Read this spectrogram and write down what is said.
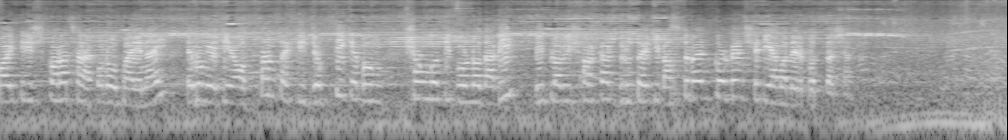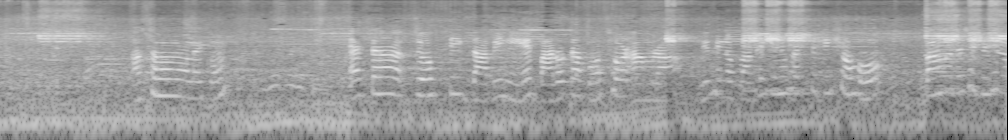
পঁয়ত্রিশ করা ছাড়া কোনো উপায় নাই এবং এটি অত্যন্ত একটি যৌক্তিক এবং সঙ্গতিপূর্ণ দাবি। বিপ্লবী সরকার দ্রুত এটি বাস্তবায়ন করবেন, সেটি আমাদের প্রত্যাশা। আসসালামু আলাইকুম। একটা যৌক্তিক দাবি নিয়ে বারোটা বছর আমরা বিভিন্ন পাবলিক ইউনিভার্সিটি সহ বাংলাদেশের বিভিন্ন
